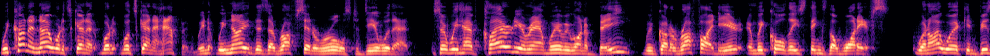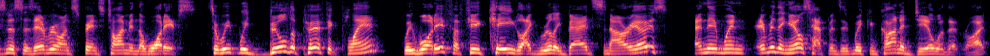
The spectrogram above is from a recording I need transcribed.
we kind of know what to, what, what's going to happen. We, we know there's a rough set of rules to deal with that. So we have clarity around where we want to be. We've got a rough idea, and we call these things the what ifs. When I work in businesses, everyone spends time in the what ifs. So we, we build a perfect plan. We what if a few key, like really bad scenarios. And then when everything else happens, we can kind of deal with it, right?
